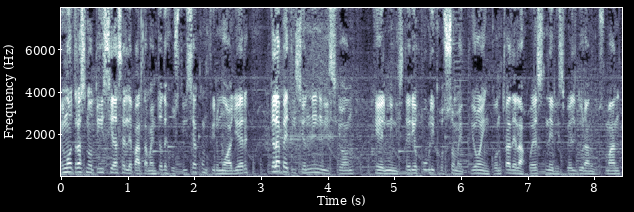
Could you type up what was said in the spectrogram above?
En otras noticias, el Departamento de Justicia confirmó ayer que la petición de inhibición que el Ministerio Público sometió en contra de la juez Nerisbel Durán Guzmán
